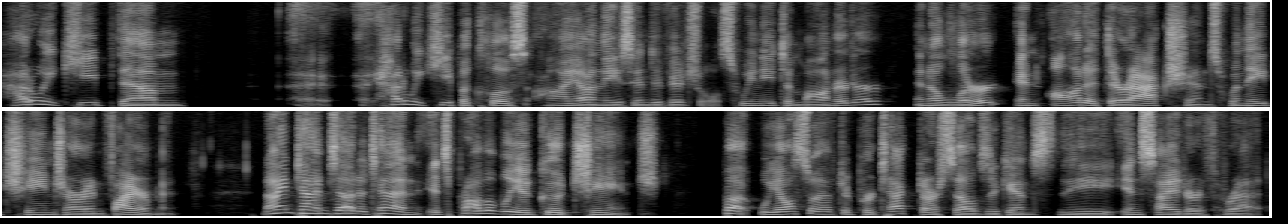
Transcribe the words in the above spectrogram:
how do we keep them uh, how do we keep a close eye on these individuals? We need to monitor and alert and audit their actions when they change our environment. Nine times out of ten it's probably a good change but we also have to protect ourselves against the insider threat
